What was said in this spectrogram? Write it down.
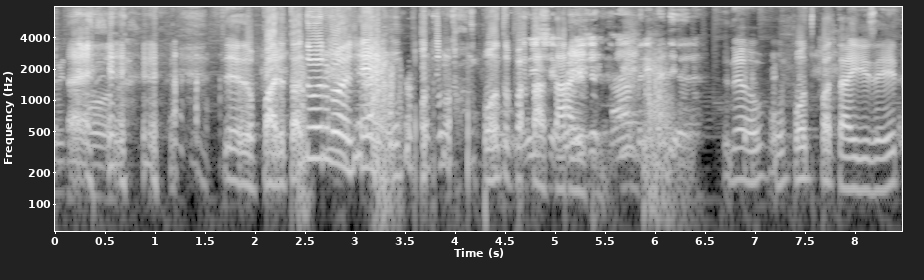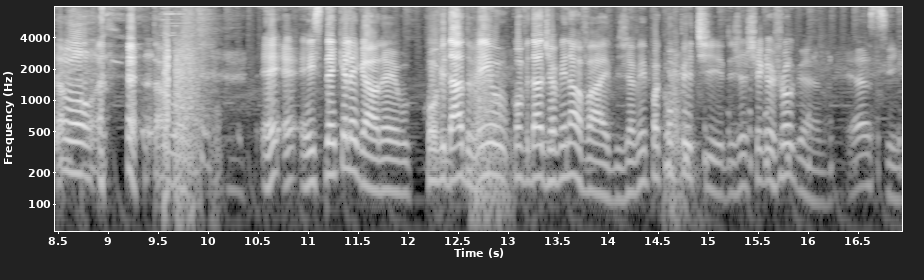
Muito bom. o páreo tá duro hoje, hein? Um ponto, um ponto pra Tatá. hoje tá brincadeira. Não, um ponto pra Thaís aí, tá bom. tá bom. É, é, é isso daí que é legal, né? O convidado vem, o convidado já vem na vibe, já vem pra competir, já chega jogando. É assim.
